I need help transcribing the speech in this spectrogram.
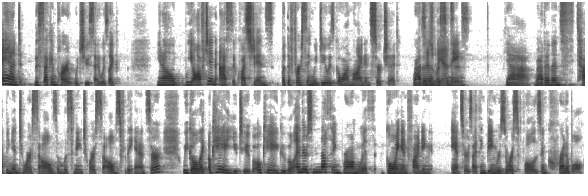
And the second part which you said was like you know we often ask the questions but the first thing we do is go online and search it rather search than listening answers. Yeah, rather than tapping into ourselves and listening to ourselves for the answer, we go like, okay, YouTube, okay, Google. And there's nothing wrong with going and finding answers. I think being resourceful is incredible.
